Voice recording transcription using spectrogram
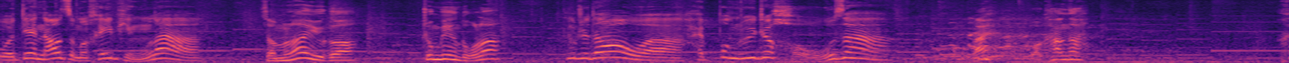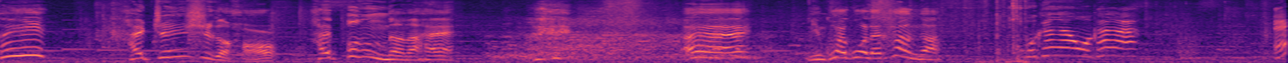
我电脑怎么黑屏了？怎么了，宇哥？中病毒了？不知道啊，还蹦出一只猴子。来，我看看。嘿，还真是个猴，还蹦的呢，还。哎哎哎，你快过来看看。我看看，我看看。哎，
